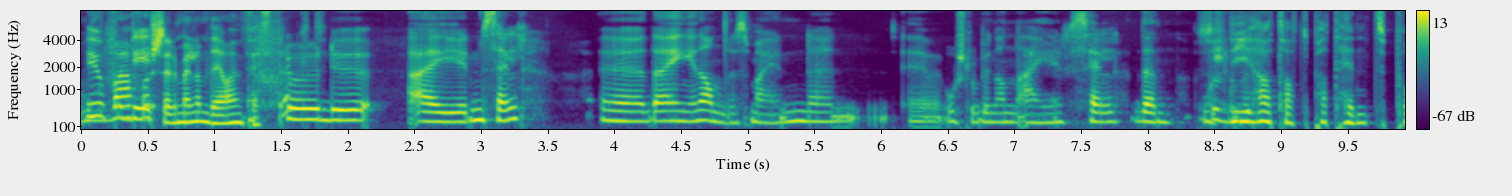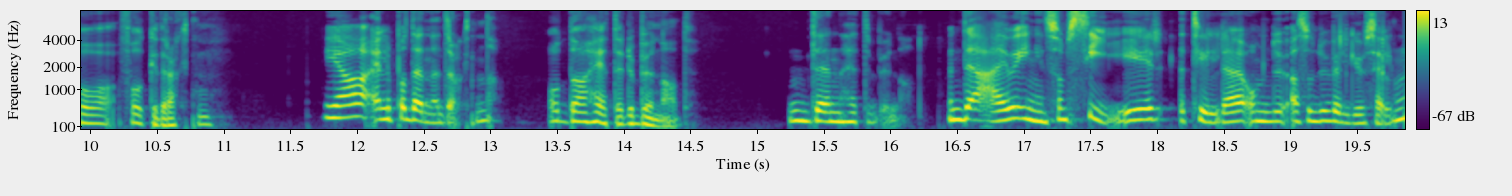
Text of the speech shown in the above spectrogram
Hva er forskjellen mellom det og en For festdrakt? du eier den selv. Eh, Det er ingen andre som eier den. Eh, Oslo-bunaden eier selv den. Så de har tatt patent på folkedrakten, Ja, eller på denne drakten, da. og da heter det bunad? Den heter bunad. Men det er jo ingen som sier til deg om du Altså, du velger jo selv om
